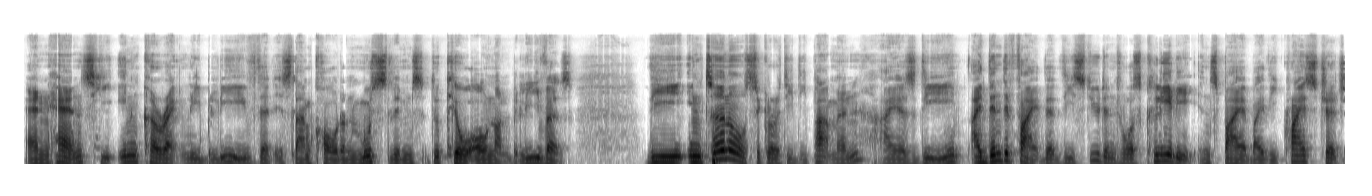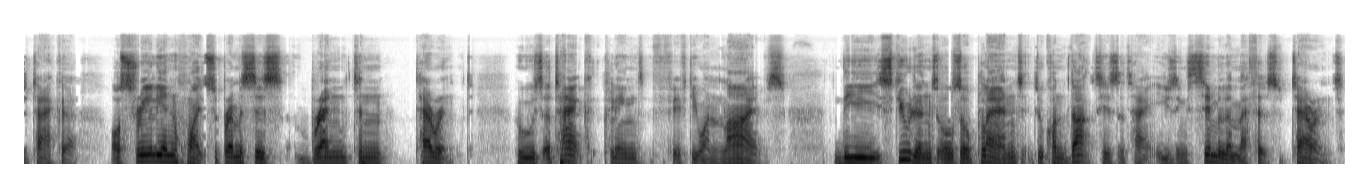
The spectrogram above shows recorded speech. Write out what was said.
and hence he incorrectly believed that Islam called on Muslims to kill all non-believers. The Internal Security Department, ISD, identified that the student was clearly inspired by the Christchurch attacker, Australian white supremacist Brenton Tarrant, whose attack claimed 51 lives. The student also planned to conduct his attack using similar methods to Tarrant,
